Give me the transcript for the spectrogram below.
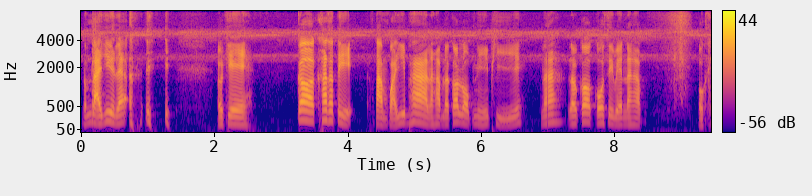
เน้ำลายยืดแล้ว โอเค ก็ค่าสติต่ำกว่ายี่ห้านะครับ แล้วก็หลบหนีผีนะ แล้วก็โกซีเวนนะครับ โอเค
